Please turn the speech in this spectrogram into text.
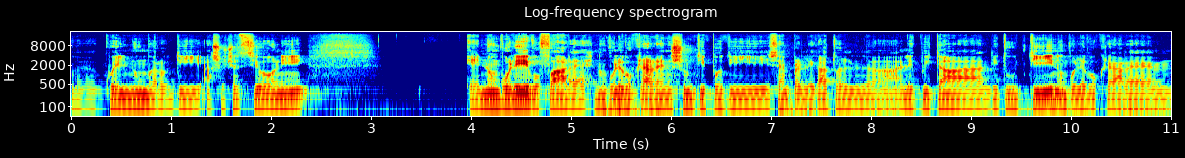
eh, quel numero di associazioni e non volevo fare, non volevo creare nessun tipo di, sempre legato al, all'equità di tutti, non volevo creare... Mm,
